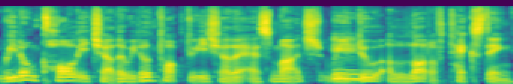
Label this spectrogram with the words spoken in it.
we don't call each other, we don't talk to each other as much. We Mm. do a lot of texting,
